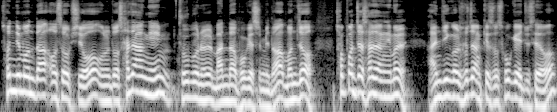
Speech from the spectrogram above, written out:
손님 온다 어서 오십시오. 오늘도 사장님 두 분을 만나 보겠습니다. 먼저 첫 번째 사장님을 안진걸 소장께서 소개해 주세요.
